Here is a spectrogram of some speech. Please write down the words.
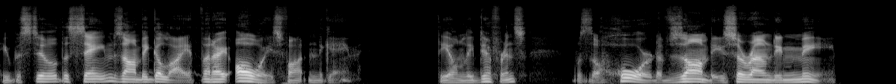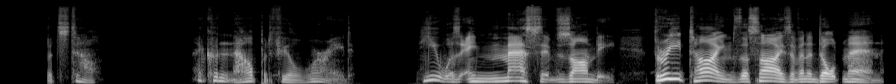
He was still the same zombie Goliath that I always fought in the game. The only difference was the horde of zombies surrounding me. But still, I couldn't help but feel worried. He was a massive zombie, three times the size of an adult man.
